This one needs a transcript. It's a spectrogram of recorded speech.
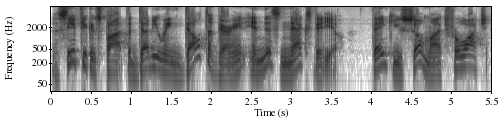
Now see if you can spot the W-wing Delta variant in this next video. Thank you so much for watching.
